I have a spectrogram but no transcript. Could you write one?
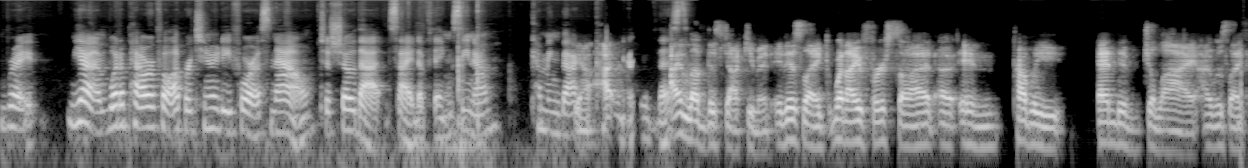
Right. Yeah. What a powerful opportunity for us now to show that side of things, you know, coming back. Yeah, I, I, love this document. It is like when I first saw it uh, in probably end of July, I was like,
